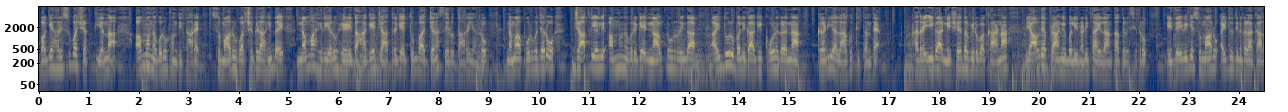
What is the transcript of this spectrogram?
ಬಗೆಹರಿಸುವ ಶಕ್ತಿಯನ್ನ ಅಮ್ಮನವರು ಹೊಂದಿದ್ದಾರೆ. ಸುಮಾರು ವರ್ಷಗಳ ಹಿಂದೆ ನಮ್ಮ ಹಿರಿಯರು ಹೇಳಿದ ಹಾಗೆ ಜಾತ್ರೆಗೆ ತುಂಬಾ ಜನ ಸೇರುತ್ತಾರೆ ಎಂದರು. ನಮ್ಮ ಪೂರ್ವಜರು ಜಾತ್ರೆಯಲ್ಲಿ ಅಮ್ಮನವರಿಗೆ ನಾಲ್ಕುನೂರರಿಂದ ಐದೂರು ಬಲಿಗಾಗಿ ಕೋಣಗಳನ್ನು ಕಡಿಯಲಾಗುತ್ತಿತ್ತಂತೆ. ಆದರೆ ಈಗ ನಿಷೇಧವಿರುವ ಕಾರಣ ಯಾವುದೇ ಪ್ರಾಣಿ ಬಲಿ ನಡೀತಾ ಇಲ್ಲ ಅಂತ ತಿಳಿಸಿದರು. ಈ ದೇವಿಗೆ ಸುಮಾರು ಐದು ದಿನಗಳ ಕಾಲ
